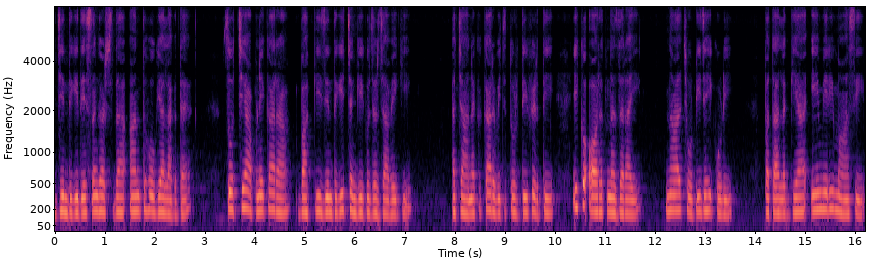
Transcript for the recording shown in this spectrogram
ਜ਼ਿੰਦਗੀ ਦੇ ਸੰਘਰਸ਼ ਦਾ ਅੰਤ ਹੋ ਗਿਆ ਲੱਗਦਾ ਹੈ। ਸੋਚਿਆ ਆਪਣੇ ਘਰ ਆ, ਬਾਕੀ ਜ਼ਿੰਦਗੀ ਚੰਗੀ ਗੁਜ਼ਰ ਜਾਵੇਗੀ। ਅਚਾਨਕ ਘਰ ਵਿੱਚ ਤੁਰਦੀ ਫਿਰਦੀ ਇੱਕ ਔਰਤ ਨਜ਼ਰ ਆਈ, ਨਾਲ ਛੋਟੀ ਜਿਹੀ ਕੁੜੀ। ਪਤਾ ਲੱਗਿਆ ਇਹ ਮੇਰੀ ਮਾਂ ਸੀ,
